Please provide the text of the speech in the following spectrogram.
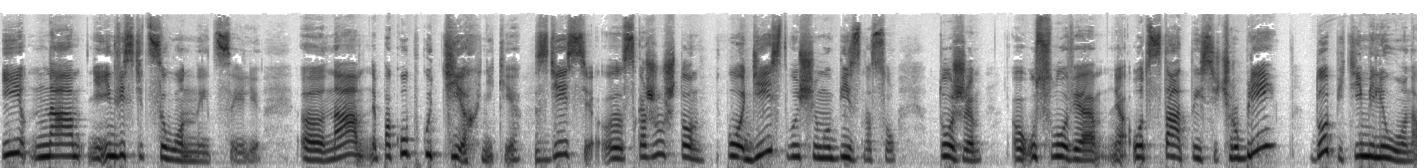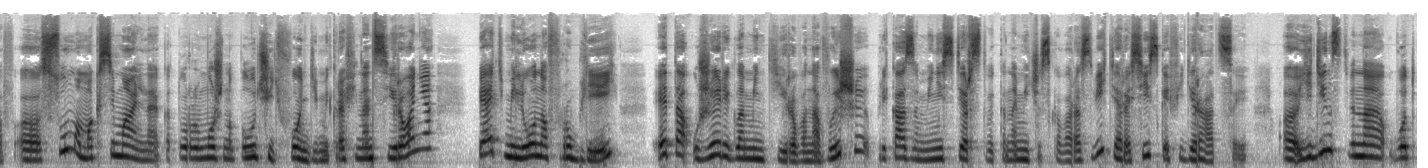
и на инвестиционные цели, э, на покупку техники. Здесь э, скажу, что по действующему бизнесу тоже э, условия от 100 тысяч рублей до 5 миллионов. Сумма максимальная, которую можно получить в фонде микрофинансирования, 5 миллионов рублей – это уже регламентировано выше приказом Министерства экономического развития Российской Федерации. Э, единственное, вот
